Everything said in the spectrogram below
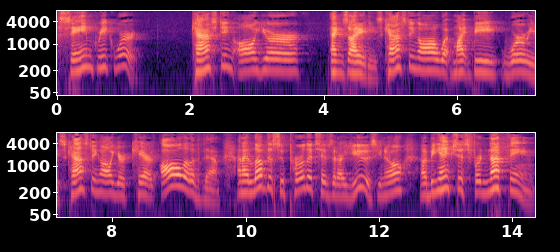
same Greek word casting all your anxieties, casting all what might be worries, casting all your cares, all of them. And I love the superlatives that are used, you know, uh, be anxious for nothing,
